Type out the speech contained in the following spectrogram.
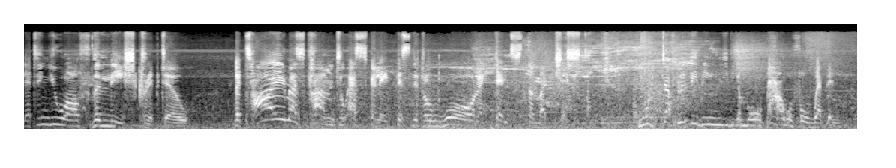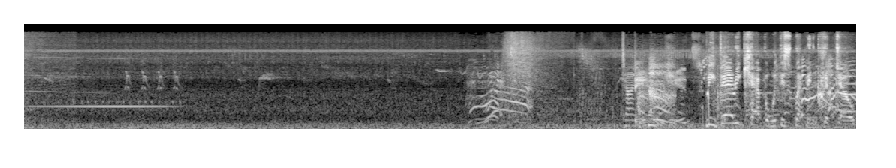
Letting you off the leash, Crypto. The time has come to escalate this little war against the Majestic. You will definitely be needing a more powerful weapon. Be very careful with this weapon, Crypto.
